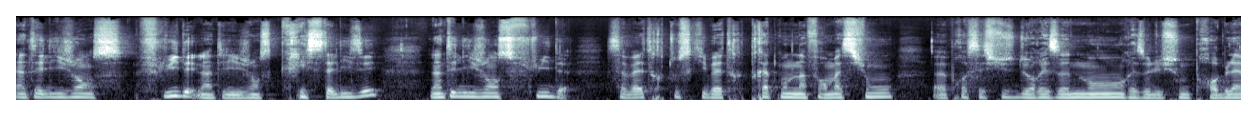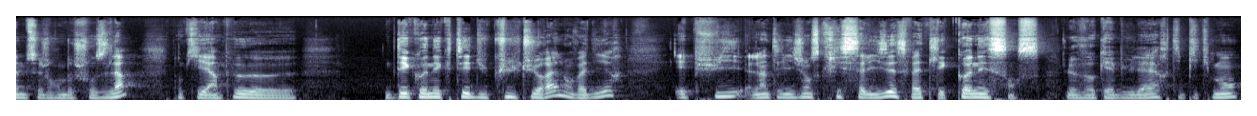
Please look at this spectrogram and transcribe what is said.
l'intelligence fluide et l'intelligence cristallisée. L'intelligence fluide, ça va être tout ce qui va être traitement de l'information, euh, processus de raisonnement, résolution de problèmes, ce genre de choses-là, donc qui est un peu euh, déconnecté du culturel, on va dire. Et puis l'intelligence cristallisée, ça va être les connaissances. Le vocabulaire, typiquement,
